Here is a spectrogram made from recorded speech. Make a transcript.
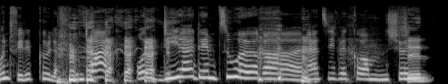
und Philipp Köhler. Guten Tag. Und dir, dem Zuhörer, herzlich willkommen. Schön, Schön.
